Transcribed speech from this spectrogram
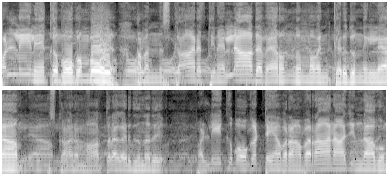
പള്ളിയിലേക്ക് പോകുമ്പോൾ അവൻ നിസ്കാരത്തിനല്ലാതെ വേറൊന്നും അവൻ കരുതുന്നില്ല. നിസ്കാരം മാത്ര കരുതുന്നത് പള്ളിക്ക് പോകട്ടെ അവർ അവറാനാജ് ഉണ്ടാകും.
